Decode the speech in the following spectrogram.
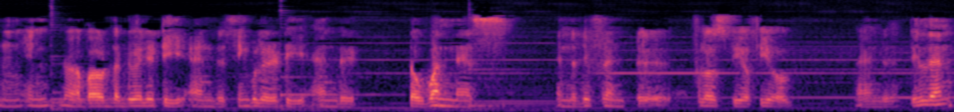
mm, in about the duality and the singularity and the oneness in the different uh, philosophy of yoga. And uh, till then,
